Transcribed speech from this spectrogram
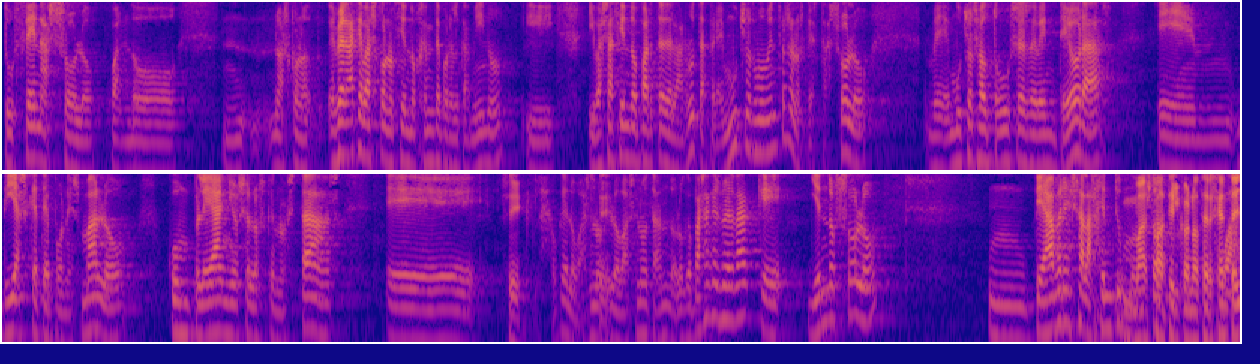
tus cenas solo, cuando no has Es verdad que vas conociendo gente por el camino y, y vas haciendo parte de la ruta, pero hay muchos momentos en los que estás solo, muchos autobuses de 20 horas, eh, días que te pones malo, cumpleaños en los que no estás. eh, Sí. Claro que lo vas, Sí. lo vas notando. Lo que pasa que es verdad que yendo solo mm, te abres a la gente un Más montón. fácil conocer gente.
